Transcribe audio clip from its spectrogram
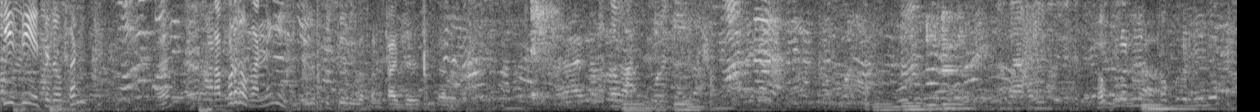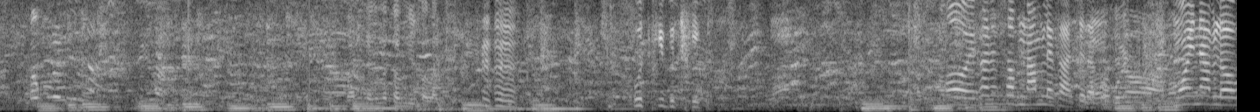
কি দিয়েছে দোকান? হ্যাঁ? কাপড় দোকান নাকি? দোকান কাজে সবগুলো নিয়ে সবগুলো নিয়ে সবগুলো বাচ্চাগুলো সব নিয়ে পালাচ্ছে। পুচকি পুচকি ও এখানে সব নাম লেখা আছে দেখো। ময়না ব্লগ।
